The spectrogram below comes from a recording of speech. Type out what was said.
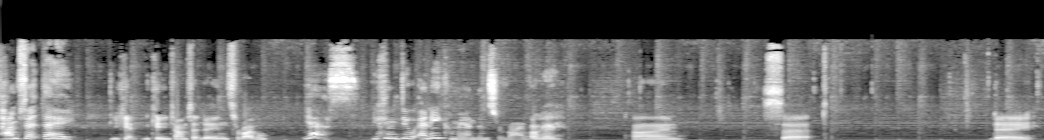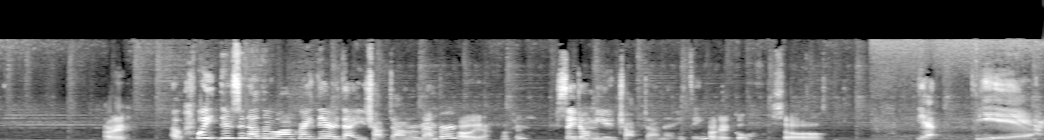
time set day. you can't. You can you time set day in survival? Yes, you can do any command in survival. Okay. Time set day. Okay. Oh wait, there's another log right there that you chopped down. Remember? Oh yeah. Okay. So you don't need to chop down anything. Okay. Cool. So Yeah. Yeah.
